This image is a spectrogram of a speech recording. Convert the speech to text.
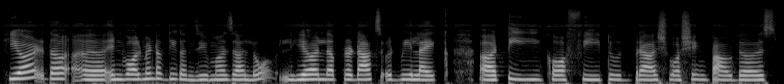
here the uh, involvement of the consumers are low. Here the products would be like uh, tea coffee toothbrush washing powders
